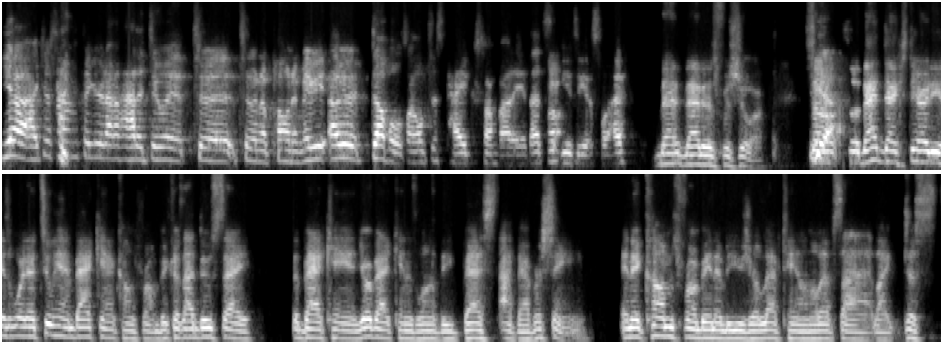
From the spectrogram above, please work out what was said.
Yeah, I just haven't figured out how to do it to to an opponent. Maybe I mean, doubles. I'll just peg somebody. That's the oh, easiest way. That that is for sure. So yeah. so that dexterity is where that two hand backhand comes from because I do say the backhand, your backhand is one of the best I've ever seen, and it comes from being able to use your left hand on the left side, like just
